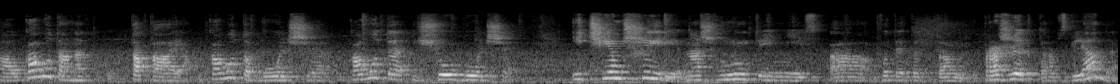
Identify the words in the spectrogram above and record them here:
А у кого-то она такая, у кого-то больше, у кого-то еще больше. И чем шире наш внутренний а, вот этот прожектор взгляда,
